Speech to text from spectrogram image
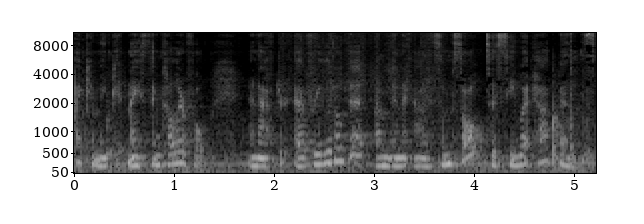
I can make it nice and colorful. And after every little bit, I'm gonna add some salt to see what happens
